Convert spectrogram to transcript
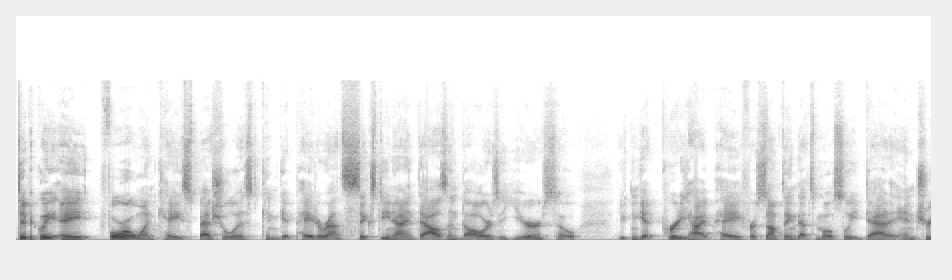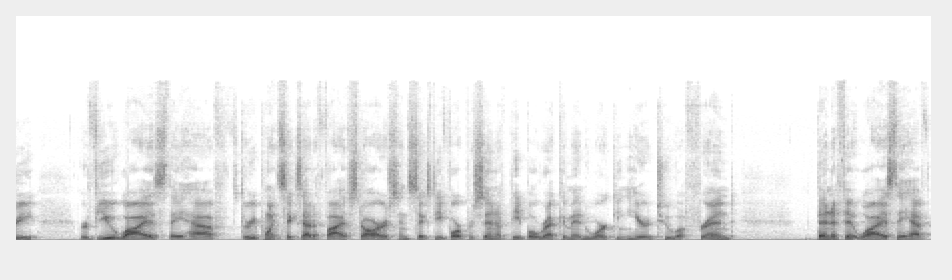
Typically, a 401k specialist can get paid around $69,000 a year. So, you can get pretty high pay for something that's mostly data entry. Review wise, they have 3.6 out of 5 stars, and 64% of people recommend working here to a friend. Benefit wise, they have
